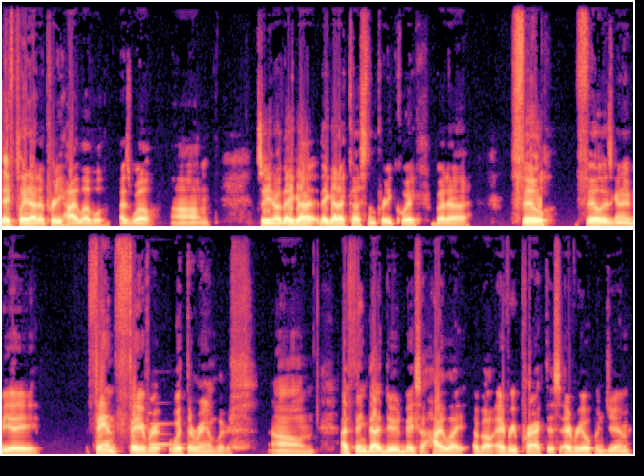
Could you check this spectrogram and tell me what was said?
they've played at a pretty high level as well. Um, so you know they got they got accustomed pretty quick. But uh, Phil Phil is gonna be a fan favorite with the Ramblers. Um, I think that dude makes a highlight about every practice, every open gym.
